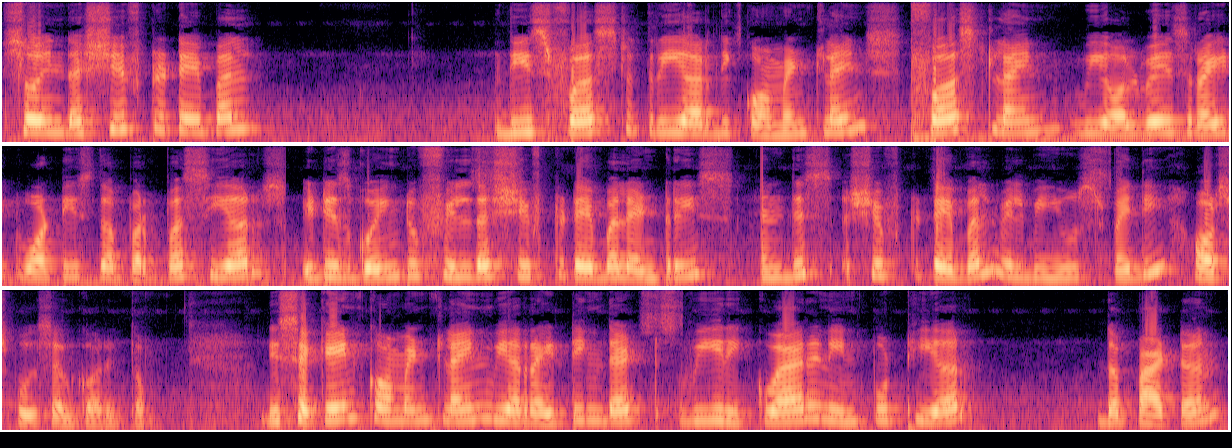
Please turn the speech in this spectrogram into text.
so in the shift table these first three are the comment lines. First line we always write what is the purpose here. It is going to fill the shift table entries and this shift table will be used by the horse Horspool's algorithm. The second comment line we are writing that we require an input here the pattern.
